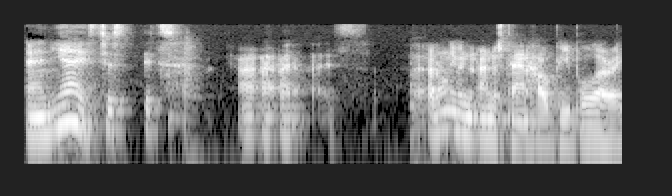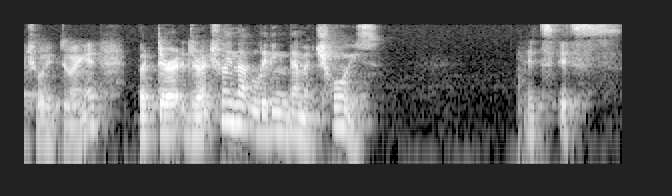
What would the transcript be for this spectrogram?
and yeah it's just it's I, I, I don't even understand how people are actually doing it but they're they're actually not leaving them a choice. It's it's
